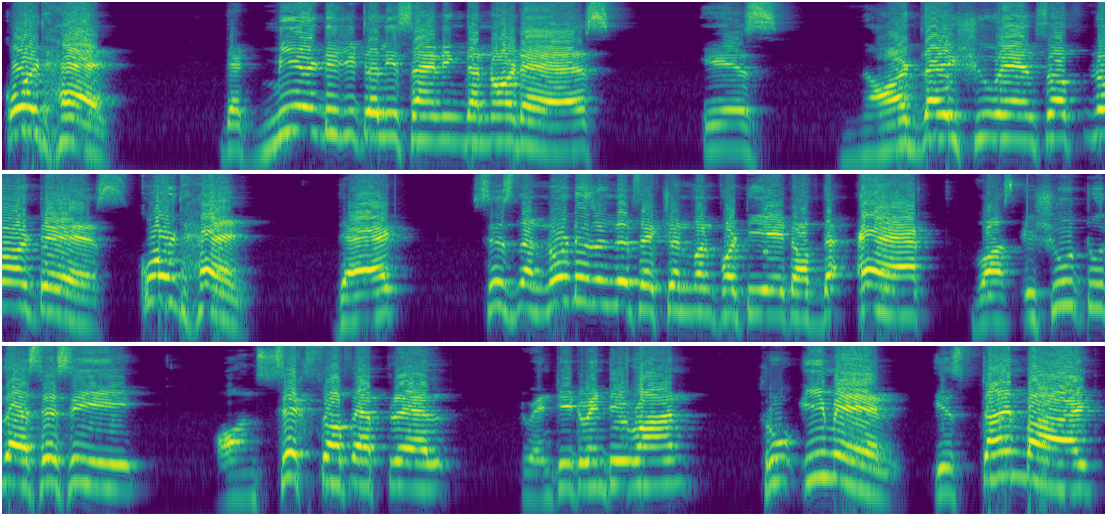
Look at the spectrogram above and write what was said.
court held that mere digitally signing the notice is not the issuance of notice. Court held that since the notice under section 148 of the Act was issued to the assessee on 6th of April 2021 through email is time barred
